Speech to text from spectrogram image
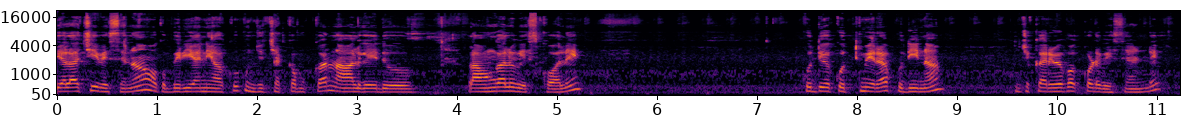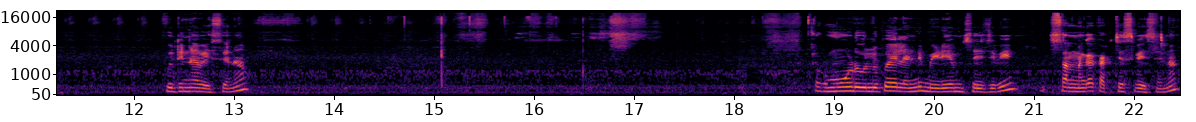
ఎలాచీ వేసాను ఒక బిర్యానీ ఆకు కొంచెం చెక్క ముక్క నాలుగైదు లవంగాలు వేసుకోవాలి. కొద్దిగా కొత్తిమీర పుదీనా కొంచెం కరివేపాకు కూడా వేసానండి పుదీనా వేసాను ఒక మూడు ఉల్లిపాయలండి మీడియం సైజువి. సన్నగా కట్ చేసి వేసాను.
